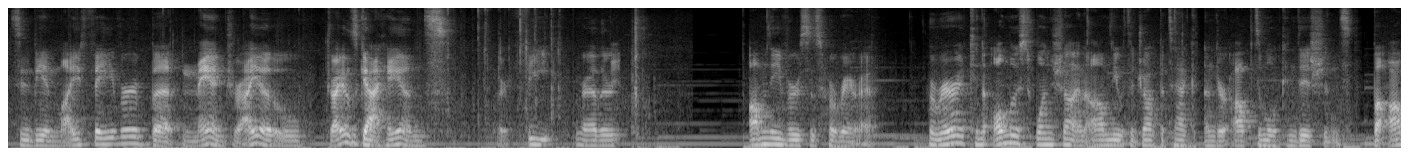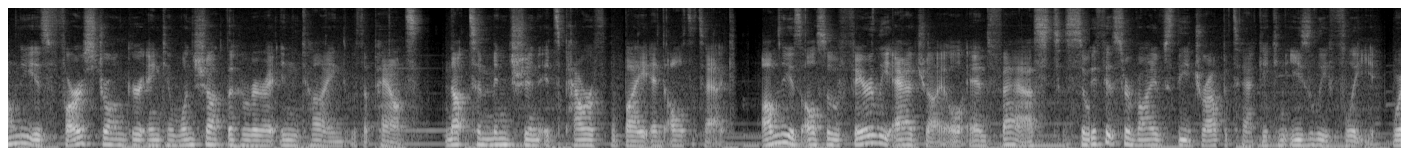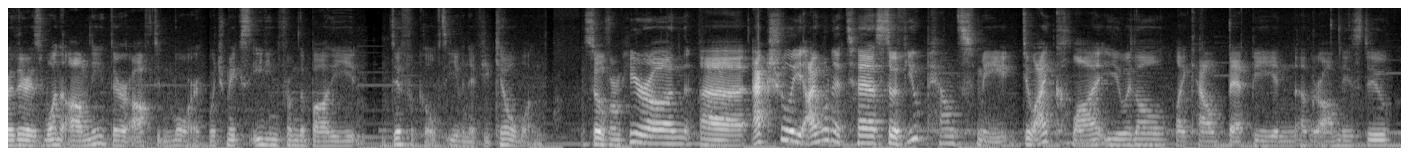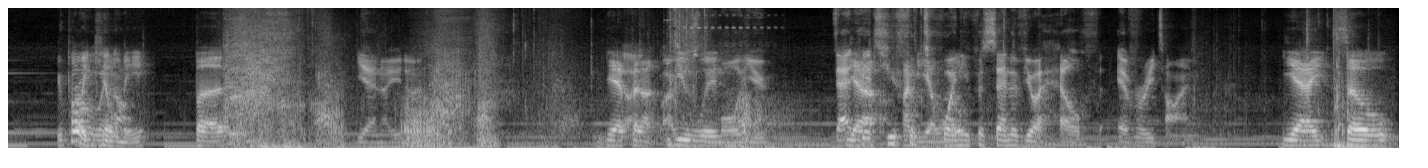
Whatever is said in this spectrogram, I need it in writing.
Seems to be in my favor, but man, Dryo, Dryo's got hands. Or feet, rather. Omni versus Herrera. Herrera can almost one-shot an Omni with a drop attack under optimal conditions, but Omni is far stronger and can one-shot the Herrera in kind with a pounce, not to mention its powerful bite and alt attack. Omni is also fairly agile and fast, so if it survives the drop attack, it can easily flee. Where there is one Omni, there are often more, which makes eating from the body difficult even if you kill one. So from here on, uh, actually, I want to test. So if you pounce me, do I claw at you at all, like how Beipi and other Omnis do? You probably, Probably kill not. me, but Yeah, no, you don't. Yeah, but I, uh, I you would. Maul you. That Yeah, hits you for twenty percent of your health every time. Yeah, so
